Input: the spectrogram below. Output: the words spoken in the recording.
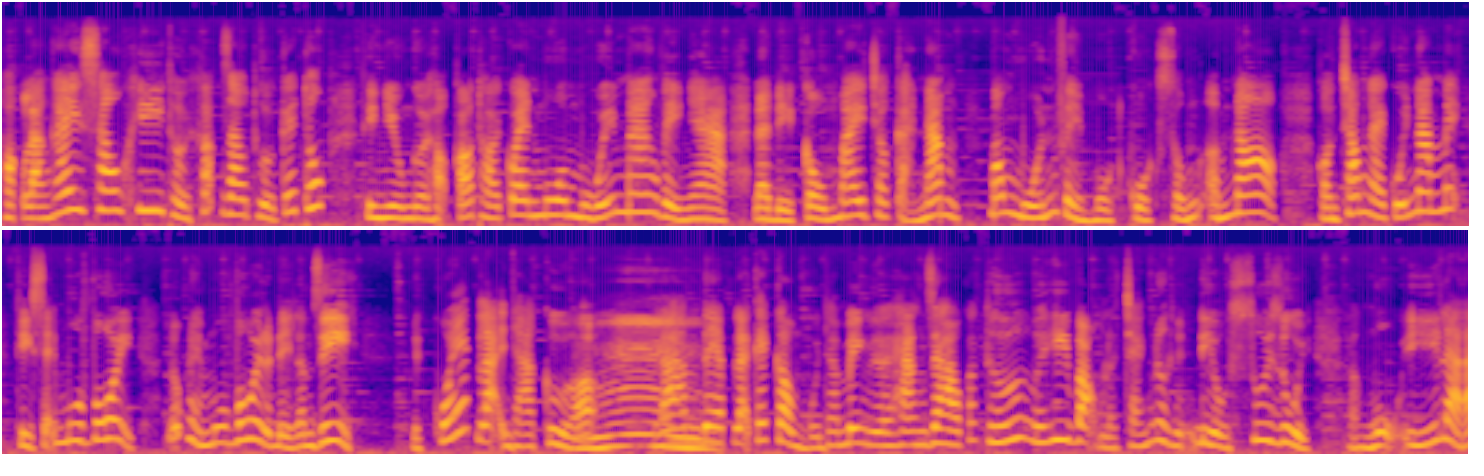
hoặc là ngay sau khi thời khắc giao thừa kết thúc thì nhiều người họ có thói quen mua muối mang về nhà là để cầu may cho cả năm mong muốn về một cuộc sống ấm no. Còn trong ngày cuối năm ấy, thì sẽ mua vôi. Lúc này mua vôi là để làm gì? Để quét lại nhà cửa Ừm. làm đẹp lại cái cổng của nhà mình rồi hàng rào các thứ với hy vọng là tránh được những điều xui rủi và ngụ ý là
